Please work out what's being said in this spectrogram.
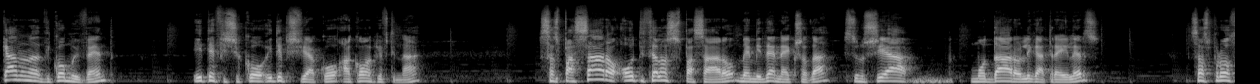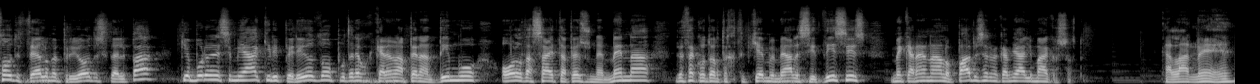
Κάνω ένα δικό μου event, είτε φυσικό είτε ψηφιακό, ακόμα πιο φτηνά, Σας πασάρω ό,τι θέλω να σας πασάρω με μηδέν έξοδα. Στην ουσία, μοντάρω λίγα trailers. Σας προωθώ ό,τι θέλω με πριόντε κτλ. Και, και μπορεί να είναι σε μια άκυρη περίοδο που δεν έχω κανένα απέναντί μου. Όλα τα site θα παίζουν εμένα. Δεν θα κοντροταχτυπιέμαι με άλλες ειδήσεις. Με κανένα άλλο publisher, με καμιά άλλη Microsoft. Καλά, ναι,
